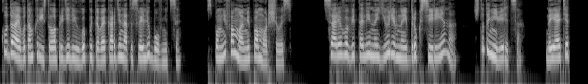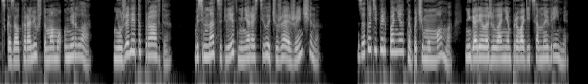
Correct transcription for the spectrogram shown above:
Куда его там Кристалл определил, выпытывая координаты своей любовницы?» Вспомнив о маме, поморщилась. Царева Виталина Юрьевна и вдруг сирена? Что-то не верится. Да и отец сказал королю, что мама умерла. Неужели это правда? 18 лет меня растила чужая женщина? Зато теперь понятно, почему мама не горела желанием проводить со мной время,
